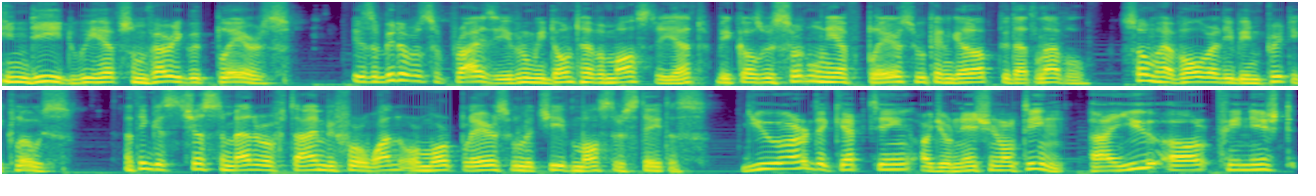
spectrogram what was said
Indeed, we have some very good players. It's a bit of a surprise even we don't have a master yet, because we certainly have players who can get up to that level. Some have already been pretty close. I think it's just a matter of time before one or more players will achieve master status. You are the captain of your national team, and you all finished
